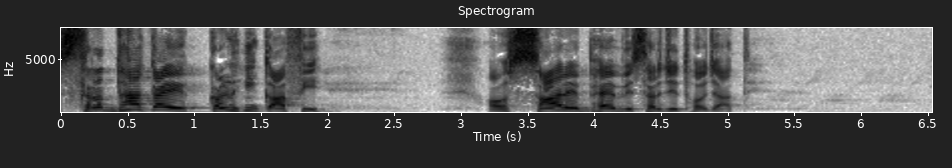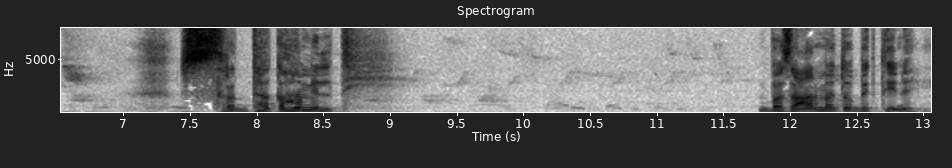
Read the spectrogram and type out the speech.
श्रद्धा का एक कण ही काफ़ी है और सारे भय विसर्जित हो जाते श्रद्धा कहाँ मिलती? बाज़ार में तो बिकती नहीं,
